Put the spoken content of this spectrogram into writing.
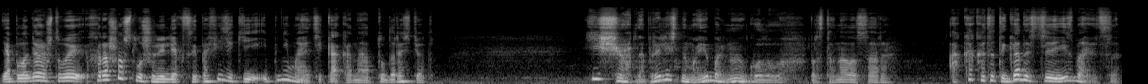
Я полагаю, что вы хорошо слушали лекции по физике и понимаете, как она оттуда растет. «Еще одна прелесть на мою больную голову», – простонала Сара. «А как от этой гадости избавиться?»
